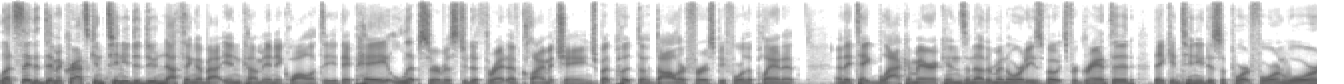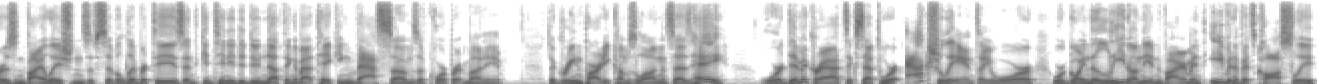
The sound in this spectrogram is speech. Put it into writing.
Let's say the Democrats continue to do nothing about income inequality. They pay lip service to the threat of climate change, but put the dollar first before the planet. And they take black Americans and other minorities' votes for granted. They continue to support foreign wars and violations of civil liberties and continue to do nothing about taking vast sums of corporate money. The Green Party comes along and says, hey, we're Democrats, except we're actually anti war. We're going to lead on the environment, even if it's costly.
